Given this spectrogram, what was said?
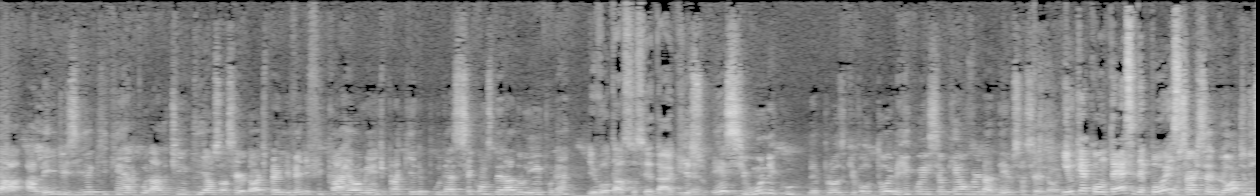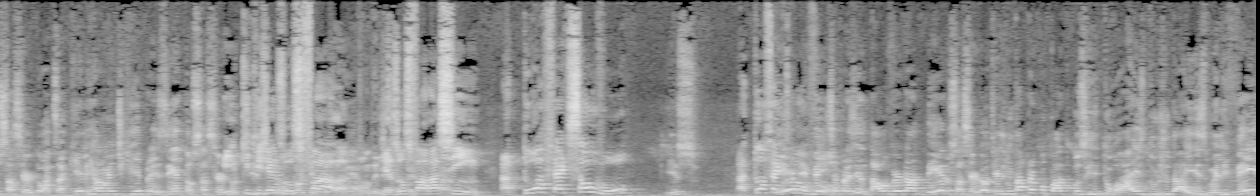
a, a lei dizia que quem era curado tinha que ir ao sacerdote para ele verificar realmente para que ele pudesse ser considerado limpo, né? E voltar à sociedade. Isso. né? Esse único leproso que voltou, ele reconheceu quem é o verdadeiro sacerdote. E o que acontece O depois? sacerdote dos sacerdotes, aquele realmente que representa o E sacerdote. o que, que Jesus fala? Jesus fala assim: a tua fé te salvou. Isso. A tua fé te Ele vem se apresentar o verdadeiro sacerdote. Ele não está preocupado com os rituais do judaísmo. Ele vem,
